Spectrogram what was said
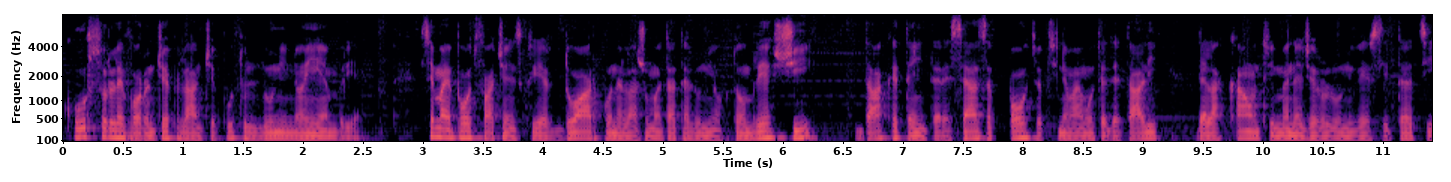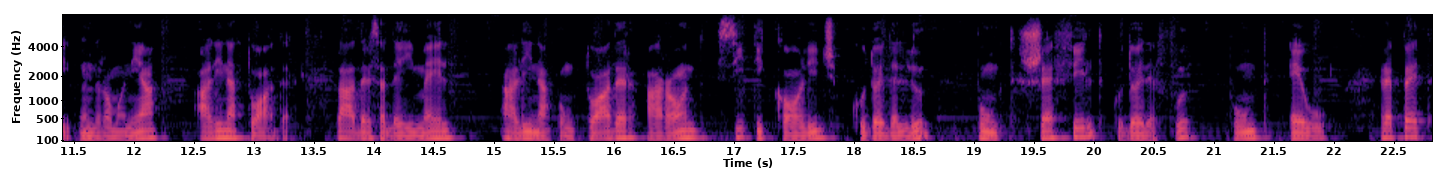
cursurile vor începe la începutul lunii noiembrie. Se mai pot face înscrieri doar până la jumătatea lunii octombrie și, dacă te interesează, poți obține mai multe detalii de la country managerul universității în România, Alina Toader, la adresa de e-mail alina.toader arond citycollege cu 2 de l .sheffield cu 2 de f .eu. Repet,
